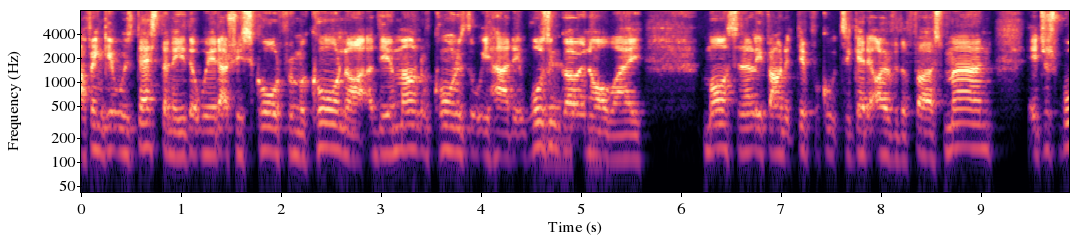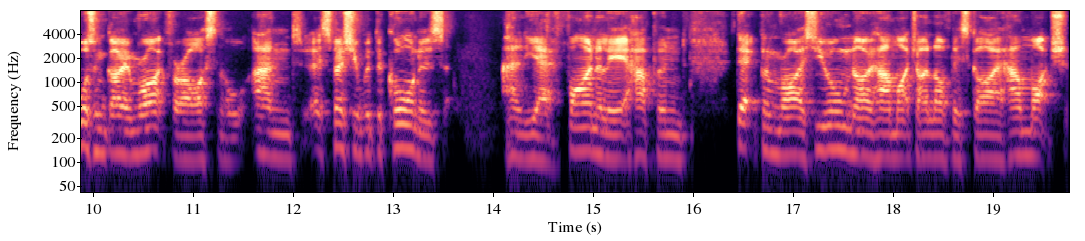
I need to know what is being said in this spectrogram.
I think it was destiny that we had actually scored from a corner. The amount of corners that we had, it wasn't yeah. going our way. Martinelli found it difficult to get it over the first man. It just wasn't going right for Arsenal, and especially with the corners. And yeah, finally it happened. Declan Rice, you all know how much I love this guy, how much,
